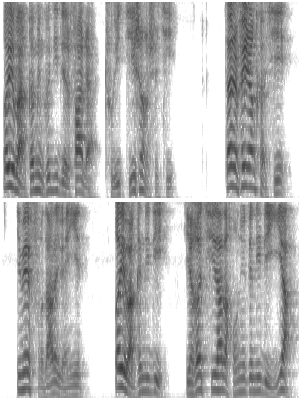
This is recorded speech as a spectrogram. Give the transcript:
鄂豫皖革命根据地的发展处于极盛时期。但是非常可惜，因为复杂的原因，鄂豫皖根据地也和其他的红军根据地一样，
